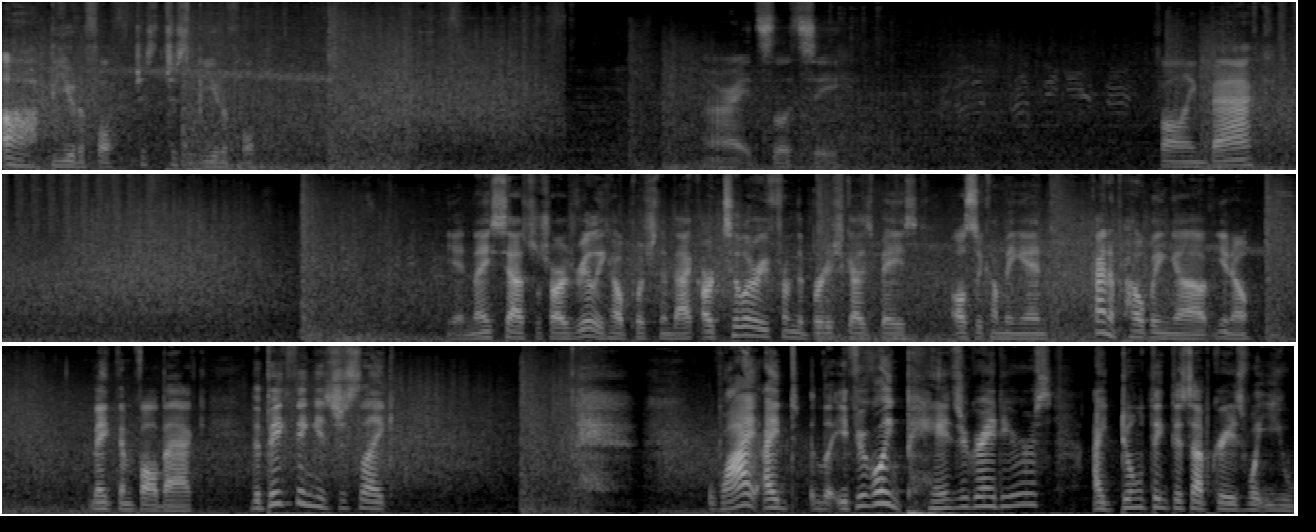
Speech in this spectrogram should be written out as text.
Ah, beautiful. Just, just beautiful. Alright, so let's see. Falling back. Yeah, nice satchel charge. Really helped push them back. Artillery from the British guy's base also coming in. Kind of helping, uh, you know, make them fall back. The big thing is just like, why I if you're going Panzer Grenadiers, I don't think this upgrade is what you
